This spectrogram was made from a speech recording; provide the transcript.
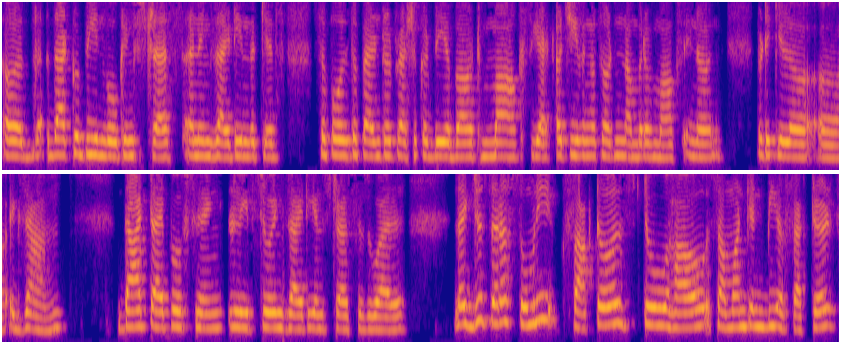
uh, th- that could be invoking stress and anxiety in the kids. Suppose the parental pressure could be about marks, yet achieving a certain number of marks in a particular uh, exam. That type of thing leads to anxiety and stress as well. Like just there are so many factors to how someone can be affected.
